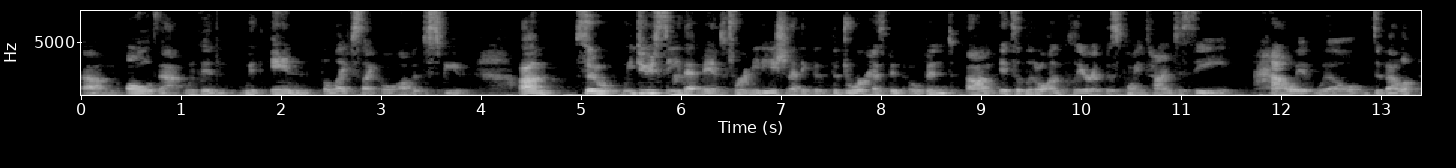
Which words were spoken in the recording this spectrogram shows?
um, all of that within within the life cycle of a dispute. Um, so we do see that mandatory mediation. I think that the door has been opened. Um, it's a little unclear at this point in time to see how it will develop.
